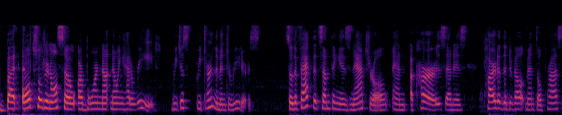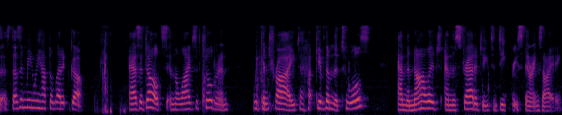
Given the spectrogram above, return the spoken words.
But all children also are born not knowing how to read. We just, we turn them into readers. So the fact that something is natural and occurs and is part of the developmental process doesn't mean we have to let it go. As adults in the lives of children, we can try to give them the tools and the knowledge and the strategy to decrease their anxiety.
